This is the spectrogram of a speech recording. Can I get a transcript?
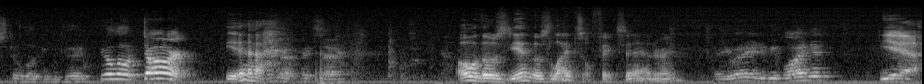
still looking good. You're a little dark. Yeah. I'm gonna fix that. Oh, those yeah, those lights will fix that, right? Are you ready to be blinded? Yeah,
